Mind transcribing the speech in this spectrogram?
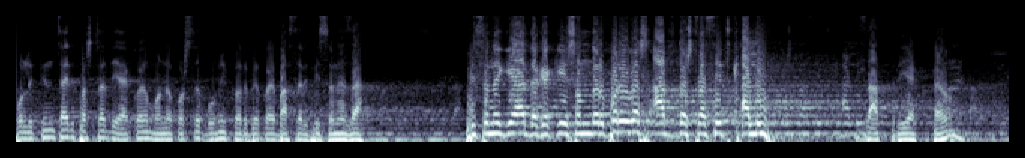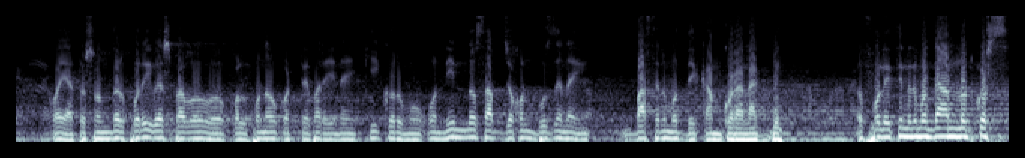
পলিথিন চার পাঁচটা দিয়ে কয়, মনে করছে বমি করবে, কয়, বাসের পিছনে যা। পিছনে গিয়া দেখে কি সুন্দর পরিবেশ? আট, দশটা সিট খালি। যাত্রী একটাও। কয়, এত সুন্দর পরিবেশ পাবো, কল্পনাও করতে পারি নাই, কি করব ও নিম্ন চাপ যখন বুঝে নাই, বাসের মধ্যে কাম করা লাগবে। ও পলিথিনের মধ্যে আনলোড করছে।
